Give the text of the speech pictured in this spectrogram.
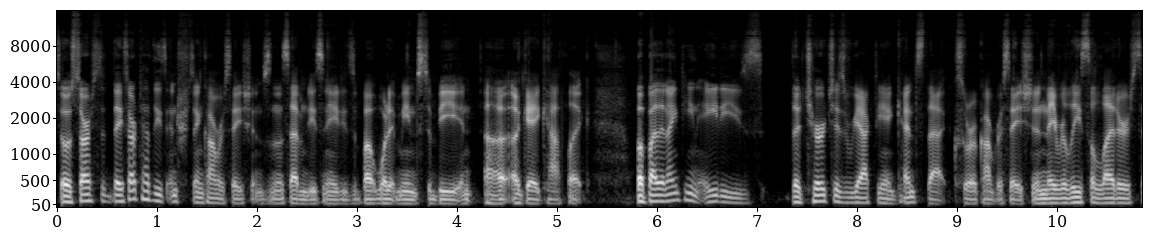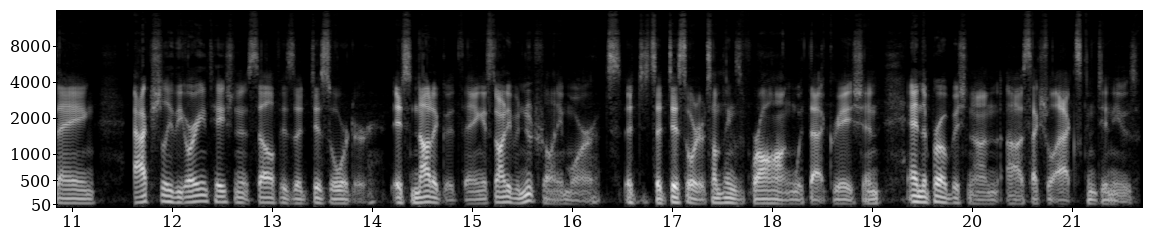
So it starts to, they start to have these interesting conversations in the 70s and 80s about what it means to be an, uh, a gay Catholic. But by the 1980s, the church is reacting against that sort of conversation. And they release a letter saying, actually the orientation itself is a disorder. It's not a good thing. It's not even neutral anymore. It's, it's a disorder. Something's wrong with that creation. And the prohibition on uh, sexual acts continues.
